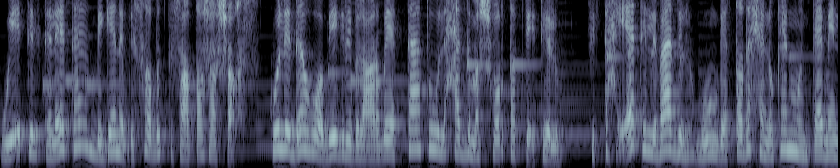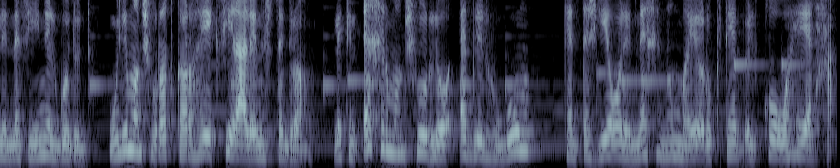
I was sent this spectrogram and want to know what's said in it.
ويقتل ثلاثة بجانب إصابة 19 شخص. كل ده هو بيجري بالعربية بتاعته لحد ما الشرطة بتقتله. في التحقيقات اللي بعد الهجوم بيتضح إنه كان منتمي للنازيين الجدد وليه منشورات كراهية كتير على إنستجرام. لكن آخر منشور له قبل الهجوم كان تشجيعه للناس إن هم يقروا كتاب القوة هي الحق.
